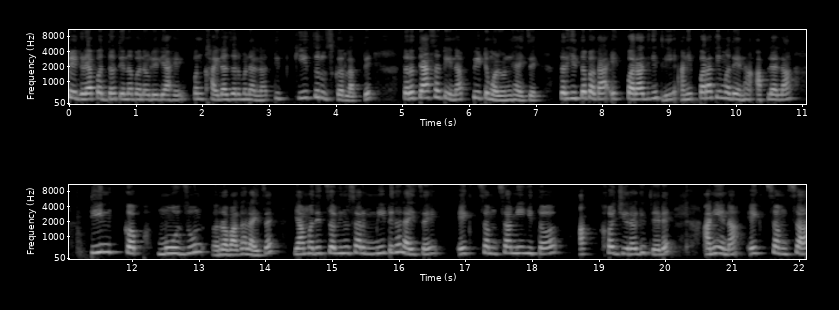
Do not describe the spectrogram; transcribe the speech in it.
वेगळ्या पद्धतीनं बनवलेली आहे. पण खायला जर म्हणाल ना तितकीच रुचकर लागते. तर त्यासाठी ना पीठ मळून घ्यायचे. तर इथं बघा एक परात घेतली आणि परातीमध्ये ना आपल्याला तीन कप मोजून रवा घालायचा आहे यामध्ये चवीनुसार मीठ घालायचंय. एक चमचा मी इथं अख्खं जिरं घेतलेले आणि आहे ना एक चमचा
